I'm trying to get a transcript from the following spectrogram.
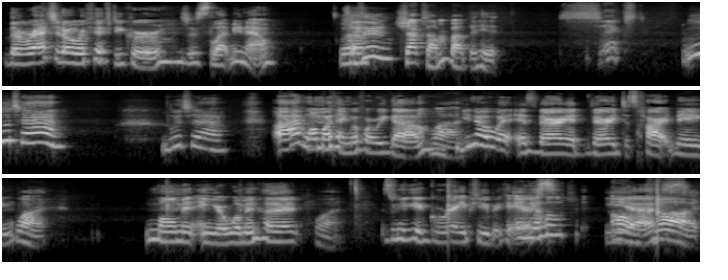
the Ratchet Over 50 crew, just let me know. Will So- do. Shucks, I'm about to hit sixty. Ooh, child. Ooh, child. Oh, I have one more thing before we go. What? You know what is very, very disheartening What? moment in your womanhood? What? Is when you get gray pubic hair. In your hooch? Oh Yes. God!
